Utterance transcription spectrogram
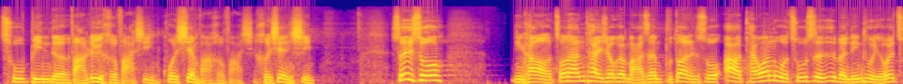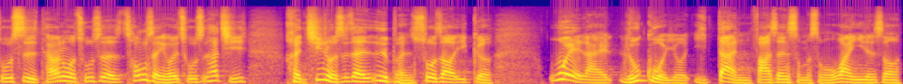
出兵的法律合法性或宪法合法性、合宪性。所以说，你看哦，中山泰秀跟麻生不断的说啊，台湾如果出事，日本领土也会出事；台湾如果出事，冲绳也会出事。他其实很清楚是在日本塑造一个未来，如果有一旦发生什么什么万一的时候。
